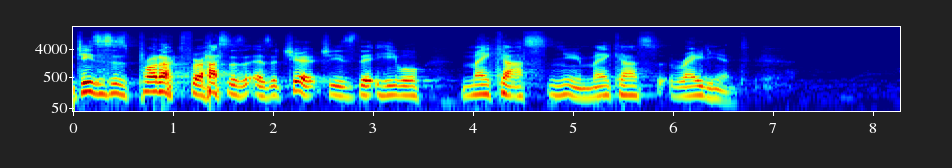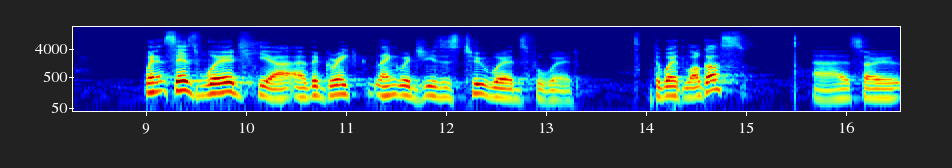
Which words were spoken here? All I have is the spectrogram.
Jesus' product for us as, as a church is that he will make us new, make us radiant. When it says word here, uh, the Greek language uses two words for word the word logos, uh, so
